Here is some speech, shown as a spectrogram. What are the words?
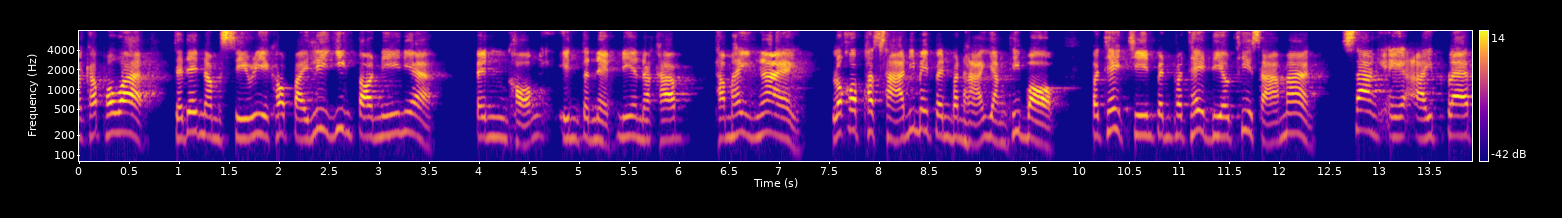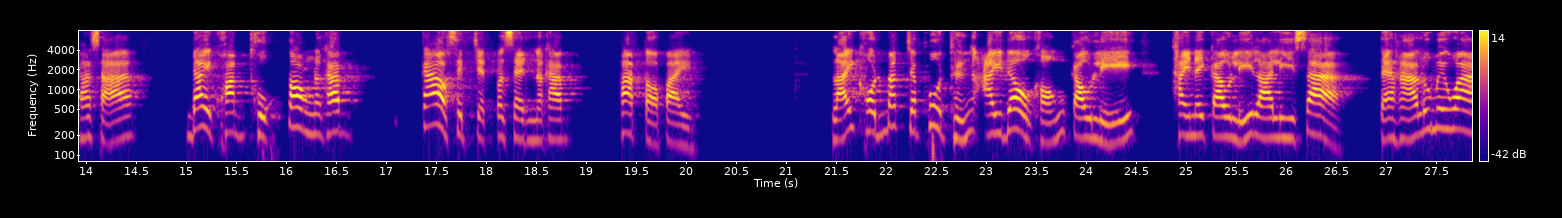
นะครับ เพราะว่าจะได้นำซีรีส์เข้าไปรี่ยิ่งตอนนี้เนี่ยเป็นของอินเทอร์เน็ตเนี่ยนะครับทำให้ง่าย แล้วก็ภาษานี่ไม่เป็นปัญหาอย่างที่บอก ประเทศจีนเป็นประเทศเดียวที่สามารถสร้าง AI แปลภาษาได้ความถูกต้องนะครับ 97%นะครับ ภาพต่อไป หลายคนมักจะพูดถึงไอดอลของเกาหลี ไทยในเกาหลีลาลีซาแต่หารู้ไหมว่า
